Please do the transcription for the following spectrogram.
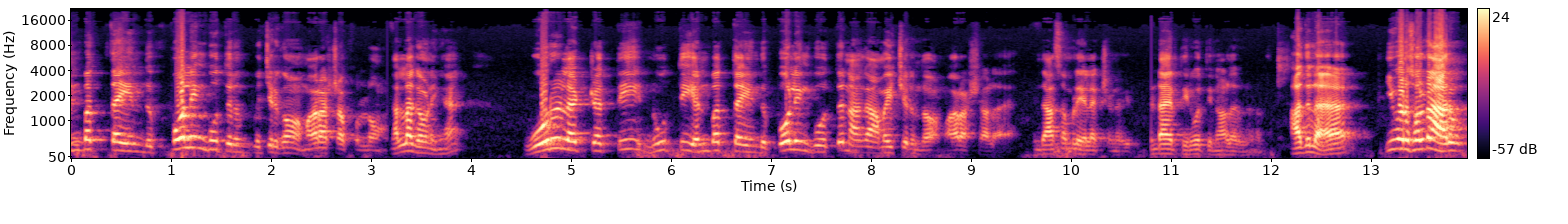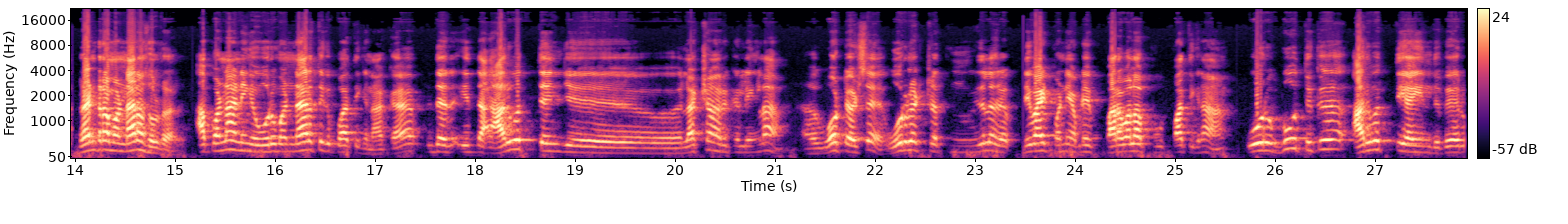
எண்பத்தைந்து போலிங் பூத் வச்சிருக்கோம் மகாராஷ்டிரா ஃபுல்லும் நல்லா கவனிங்க. ஒரு லட்சத்தி நூத்தி எண்பத்தைந்து போலிங் பூத்து நாங்க அமைச்சிருந்தோம் மகாராஷ்டிரால. இந்த அசம்பிளி எலெக்ஷன் ரெண்டாயிரத்தி இருபத்தி நாலு அதுல இவர் சொல்றாரு ரெண்டரை மணி நேரம் சொல்றாரு. அப்பன்னா நீங்க ஒரு மணி நேரத்துக்கு பாத்தீங்கன்னாக்க இந்த இந்த அறுபத்தஞ்சு லட்சம் இருக்கு இல்லைங்களா? ஓட்டர்ஸ் ஒரு லட்சம் இதுல டிவைட் பண்ணி அப்படியே பரவலா பாத்தீங்கன்னா ஒரு பூத்துக்கு அறுபத்தி ஐந்து பேர்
